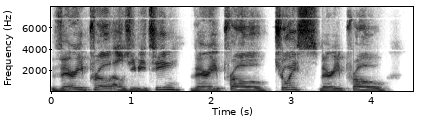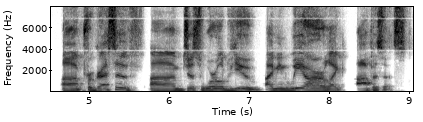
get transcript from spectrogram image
very pro LGBT, very pro choice, very pro uh, progressive, um, just worldview. I mean, we are like opposites.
